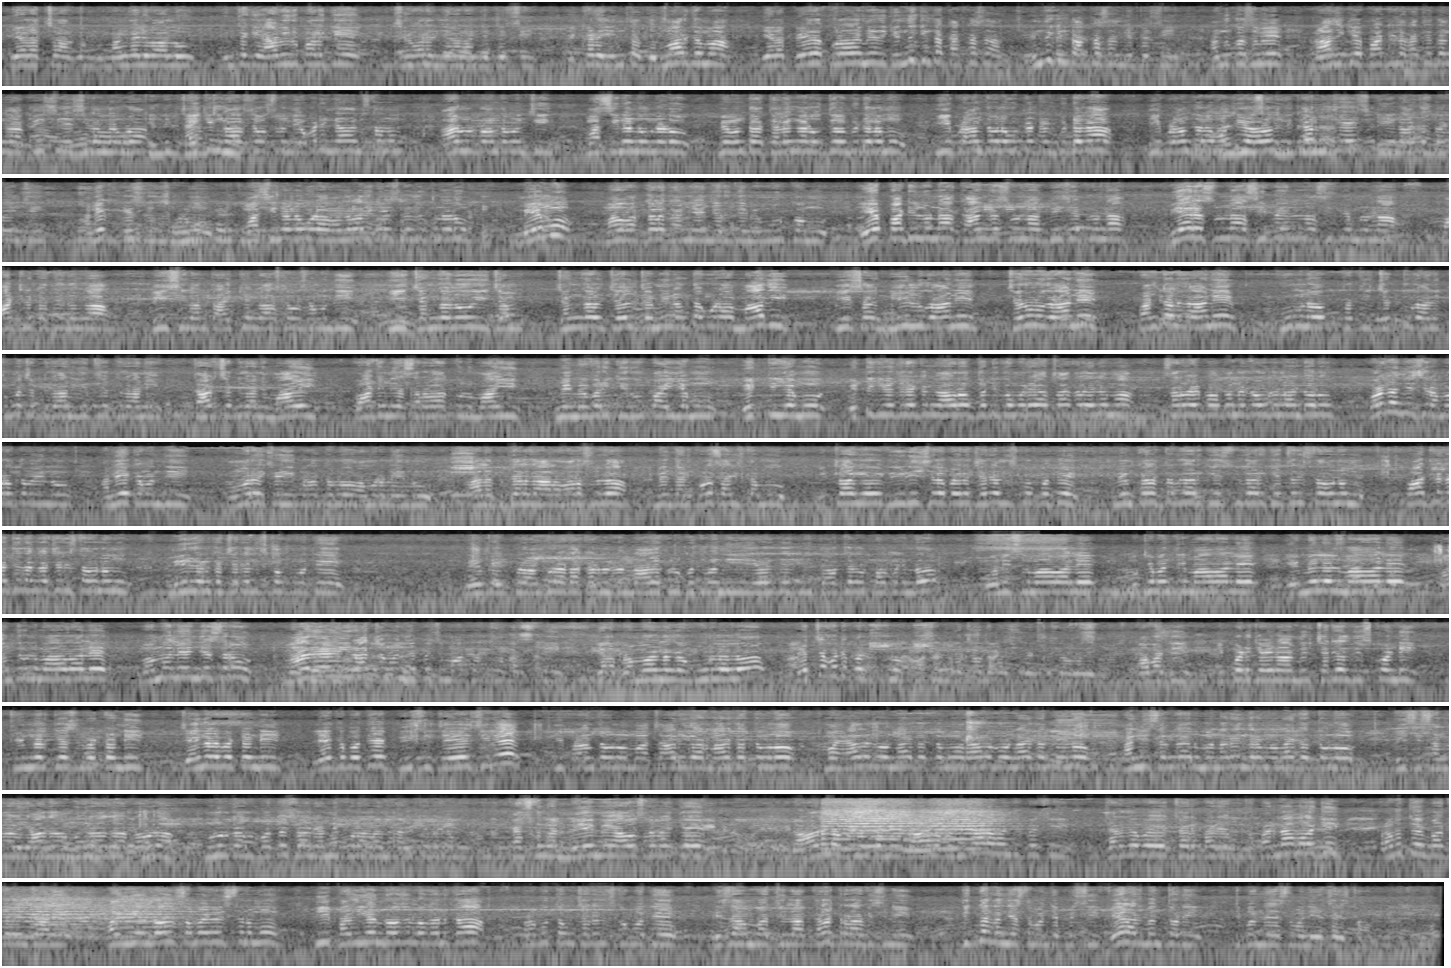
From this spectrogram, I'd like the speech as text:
ఇలా చ- మంగళి వాళ్ళు ఇంతకి యాభై రూపాయలకే చివరం చేయాలని చెప్పేసి ఇక్కడ ఇంత దుర్మార్గమా? ఇలా పేద కులాల మీద ఎందుకు ఇంత కక్కస ఎందుకు ఇంత అక్కస అని చెప్పేసి అందుకోసమే రాజకీయ పార్టీలకు అతీతంగా బీసీ ఎస్సీలందరూ కూడా ఐక్యం కావాల్సిన అవసరం ఉంది. ఒకటి నినాదం ఇస్తాను ఆరుమూరు ప్రాంతం నుంచి మా సీనన్న ఉన్నాడు. మేమంతా తెలంగాణ ఉద్యమ బిడ్డలము. ఈ ప్రాంతంలో ఉన్నటువంటి బిడ్డగా ఈ ప్రాంతంలో ఉండి ఆ రోజు విద్యార్థి చేసి నాయకత్వం వహించి అనేక కేసులు ఎదుర్కొన్నాము. మా సీనన్న కూడా వందలాది కేసులు ఎదుర్కొన్నాడు. మేము మా వర్గాలకు అన్యాయం జరిగితే మేము ఊరుకోము. ఏ పార్టీలు ఉన్నా కాంగ్రెస్ ఉన్నా బీజేపీ ఉన్నా బీఆర్ఎస్ ఉన్నా సిపిఐ ఉన్నా సిపిఎం ఉన్నా పార్టీలకు అతీతంగా బీసీలంతా ఐక్యం కావాల్సిన అవసరం ఉంది. ఈ జంగలు ఈ జం జంగల్ జల్ జమీన్ అంతా కూడా మాది. ఈ స- నీళ్ళు కానీ చెరువులు కానీ పంటలు కానీ భూమిలో ప్రతి చెట్టు కానీ తుమ్మ చెట్టు కానీ ఈత చెట్టు కానీ తాటి చెట్టు కానీ మాయి వాటి మీద సర్వాక్కులు మాయి. మేము ఎవరికి రూపాయి ఇయ్యము ఎట్టి ఇయ్యము ఎట్టికి వ్యతిరేకంగా ఆరో దొడ్డి కొమరయ్య చాకలైనమా సర్వై పాపన్న గౌడు లాంటి వాళ్ళు కొరడం చేసి అమరత్వమైనరు అనేక మంది అమర ఇక్కడ ఈ ప్రాంతంలో అమరులైనరు వాళ్ళ బిడ్డలుగా వాళ్ళ వారసులుగా మేము దాన్ని కొనసాగిస్తాము. ఇట్లాగే వీడీసీల పైన చర్యలు తీసుకోకపోతే మేము కలెక్టర్ గారికి ఎస్పీ గారికి హెచ్చరిస్తా ఉన్నాము. పార్టీలకు అతీతంగా హెచ్చరిస్తా ఉన్నాము. మీరు కనుక చర్యలు తీసుకోకపోతే మేము ఇప్పుడు అంటున్నాడు అక్కడ ఉన్న నాయకులు కొద్దిమంది ఏదైతే ఈ దౌర్జన్యాలు పాల్పడిందో పోలీసులు మా వాళ్ళే ముఖ్యమంత్రి మా వాళ్ళే ఎమ్మెల్యేలు మా వాళ్ళే మంత్రులు మా వాళ్ళే మమ్మల్ని ఏం చేస్తారు? మాదే ఈ రాజ్యం అని చెప్పేసి మాట్లాడుతున్న పరిస్థితి. ఇలా బ్రహ్మాండంగా ఊర్లలో రెచ్చగొట్టే పరిస్థితులు కాబట్టి ఇప్పటికైనా మీరు చర్యలు తీసుకోండి క్రిమినల్ కేసులు పెట్టండి జైనలు పెట్టండి. లేకపోతే బీసీ జేఏసీలే ఈ ప్రాంతంలో మా చారి గారి నాయకత్వంలో మా యాదగౌడ్ నాయకత్వంలో రామగౌడ్ నాయకత్వంలో అన్ని సంఘాలు మా నరేంద్ర నాయకత్వంలో బీసీ సంఘాలు యాదవ ముదిరాజ గౌడ మునుగాము పద్మశాలి అన్ని కులాలంతా ఐక్యమైన ఖచ్చితంగా మేమే అవసరమైతే దాడుల ఉంటాము దాడులకు ఉంచాలని అని చెప్పేసి జరగబోయే పరిణామాలకి ప్రభుత్వం బాధ్యత వహించాలి పదిహేను రోజులు సమయం ఇస్తున్నాము. ఈ పదిహేను రోజుల్లో కనుక ప్రభుత్వం చర్య తీసుకోకపోతే నిజామాబాద్ జిల్లా కలెక్టర్ ఆఫీస్ని దిగ్బంధం చేస్తామని చెప్పేసి వేలాది మందితో దిగ్బంధం చేస్తామని హెచ్చరిస్తాము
